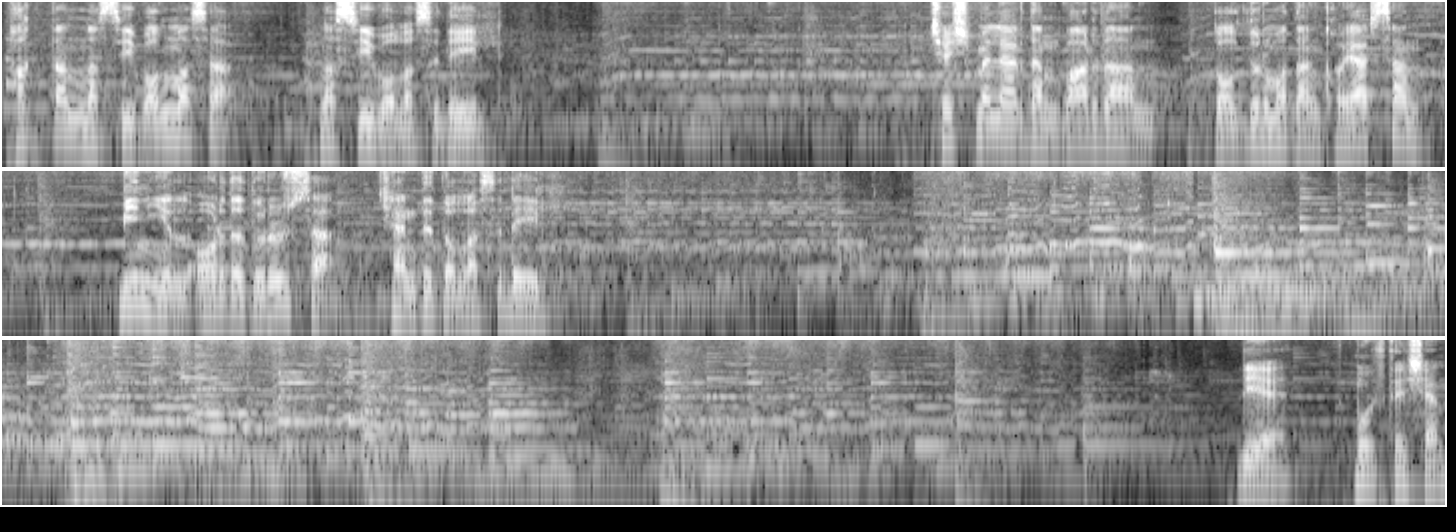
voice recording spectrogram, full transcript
Hak'tan nasip olmasa nasip olası değil. Çeşmelerden bardağın doldurmadan koyarsan, bin yıl orada durursa kendi dolası değil. Diye muhteşem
